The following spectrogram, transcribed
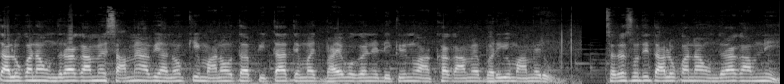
તાલુકાના ઉંદરા ગામે સામે આવી અનોખી માનવતા પિતા તેમજ ભાઈ વગરની દીકરીનું આખા ગામે ભર્યું મામેરું. સરસ્વતી તાલુકાના ઉંદરા ગામની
